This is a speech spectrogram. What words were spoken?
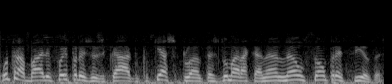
O trabalho foi prejudicado porque as plantas do Maracanã não são precisas.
